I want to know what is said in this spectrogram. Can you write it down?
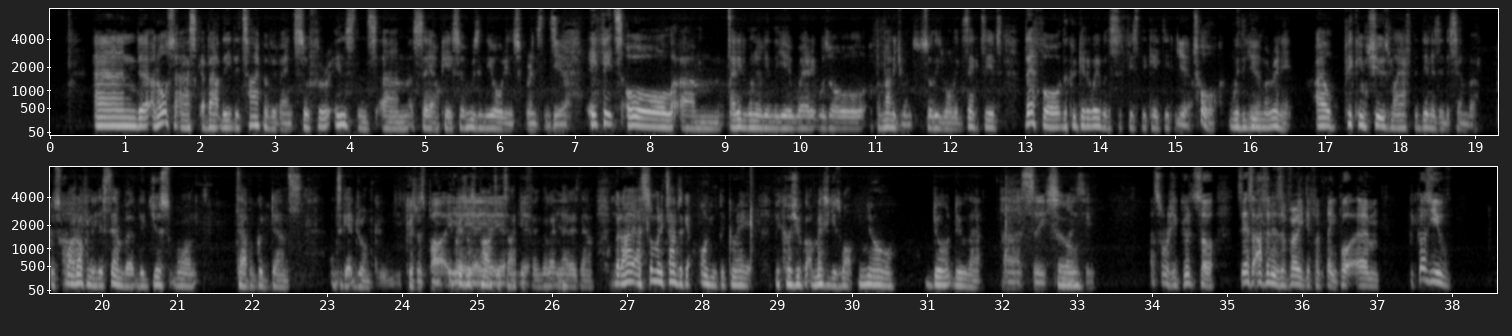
and uh, and also ask about the, the type of event. So, for instance, um, say, okay, so who's in the audience? For instance, Yeah. if it's all, um, I did one early in the year where it was all for management. So these were all executives. Therefore, they could get away with a sophisticated Yeah. talk with Yeah. humour in it. I'll pick and choose my after dinners in December because quite Ah, often in. December they just want to have a good dance and to get drunk. Christmas party. yeah, Christmas yeah, party yeah, type of thing. They're letting their hairs down. But I, I, so many times I get, oh, you'll be great because you've got a message as well. No, don't do that. Ah, I see. So- I see. That's really good. So, so yes, Athen is a very different thing. But um, because you've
